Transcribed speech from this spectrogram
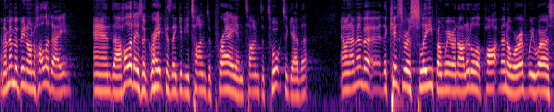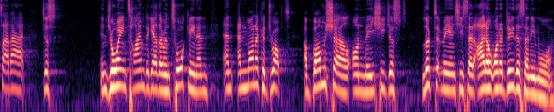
And I remember being on holiday And uh, holidays are great because they give you time to pray and time to talk together. And I remember uh, the kids were asleep and we were in our little apartment or wherever we were sat at, just enjoying time together and talking. And, and, and Monica dropped a bombshell on me. She just looked at me and she said, I don't want to do this anymore.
